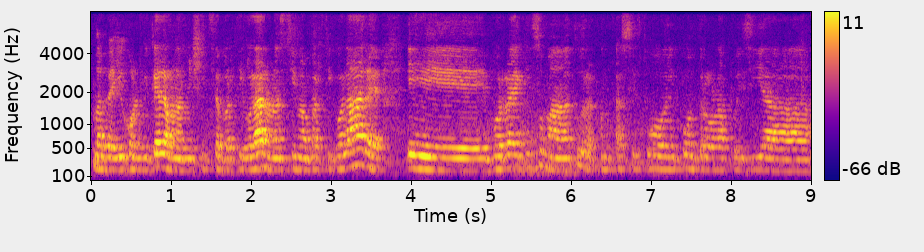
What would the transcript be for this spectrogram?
Vabbè, io con Michele ho un'amicizia particolare, una stima particolare e vorrei che insomma tu raccontassi il tuo incontro con la poesia,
